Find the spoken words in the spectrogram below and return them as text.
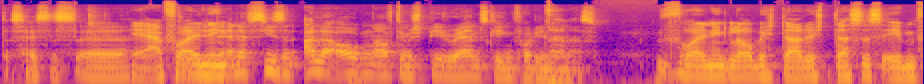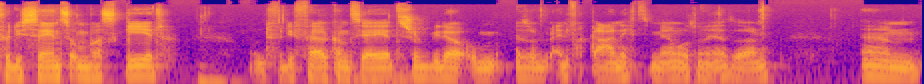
Das heißt, es äh, ja, vor allen in der NFC sind alle Augen auf dem Spiel Rams gegen 49ers. Vor allen Dingen glaube ich dadurch, dass es eben für die Saints um was geht und für die Falcons ja jetzt schon wieder um, also einfach gar nichts mehr, muss man ja sagen. Ähm,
